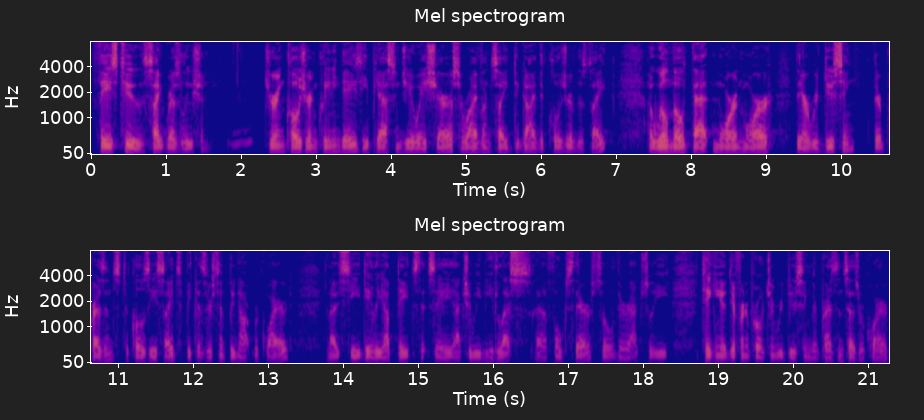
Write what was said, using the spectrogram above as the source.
Phase two, site resolution. During closure and cleaning days, EPS and GOA sheriffs arrive on site to guide the closure of the site. I will note that more and more they are reducing their presence to close these sites because they're simply not required. And I see daily updates that say actually we need less uh, folks there, so they're actually taking a different approach and reducing their presence as required.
